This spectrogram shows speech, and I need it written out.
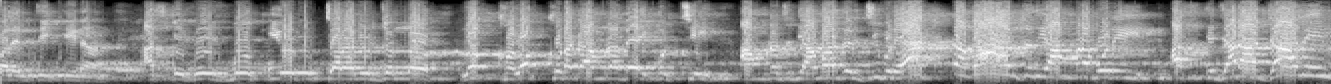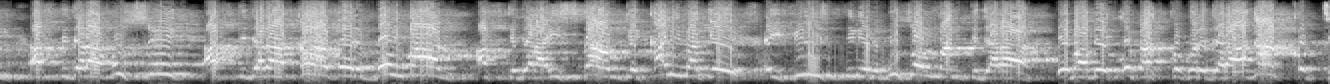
বলেন ঠিক কিনা? আজকে ফেসবুক ইউটিউব চালানোর জন্য লক্ষ লক্ষ টাকা আমরা ব্যয় করছি। আমরা যদি আমাদের জীবনে একটা বার যদি আমরা বলি, আজকে যারা জালিম, আজকে যারা মুশরিক, আজকে যারা কাফের, বেঈমান, আজকে যারা ইসলামকে, কালিমাকে, এই ফিলিস্তিনের মুসলমানকে যারা এভাবে কটাক্ষ করে যারা আঘাত করছে।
